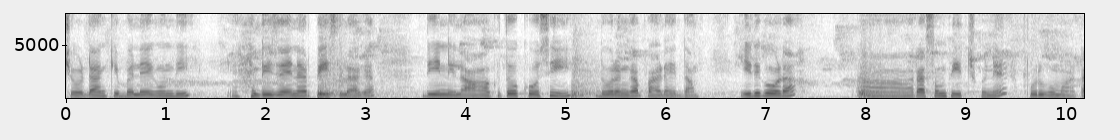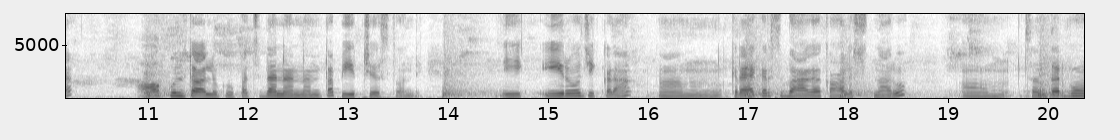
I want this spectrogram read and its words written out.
చూడడానికి భలేగా ఉంది. డిజైనర్ పీస్ లాగా. దీన్ని ఇలా ఆకుతో కోసి దూరంగా పాడేద్దాం. ఇది కూడా రసం పీల్చుకునే పురుగు మాట. ఆకుల తాలూకు పచ్చదనాన్ని అంతా పీర్చేస్తుంది ఈ ఈరోజు ఇక్కడ క్రాకర్స్ బాగా కాలుస్తున్నారు. సందర్భం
